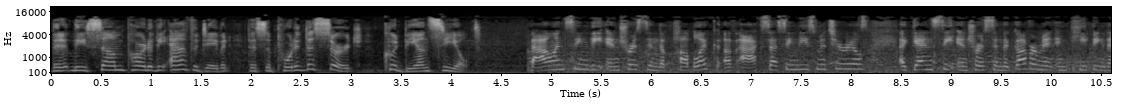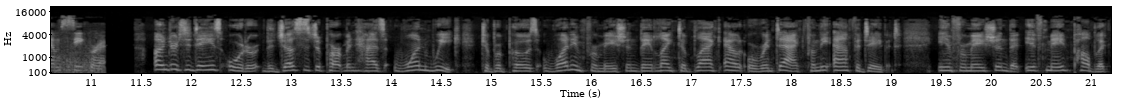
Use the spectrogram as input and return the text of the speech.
that at least some part of the affidavit that supported the search could be unsealed balancing the interest in the public of accessing these materials against the interest in the government in keeping them secret. Under today's order, the Justice Department has one week to propose what information they'd like to black out or redact from the affidavit. Information that, if made public,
